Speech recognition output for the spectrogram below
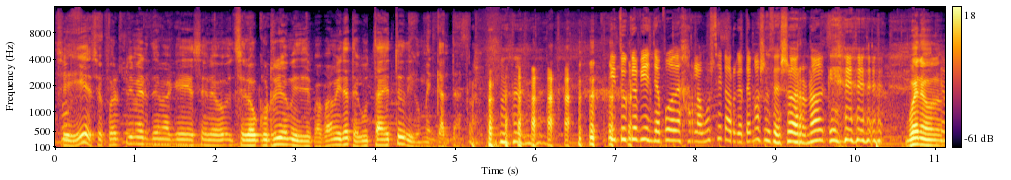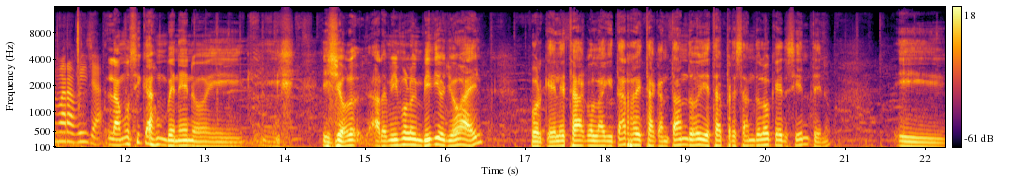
Sí, ese fue el primer tema que se le, se le ocurrió y me dice, papá, mira, ¿te gusta esto? Y digo, me encanta. Y tú qué bien, ya puedo dejar la música porque tengo sucesor, ¿no? Qué, Bueno, qué maravilla. la música es un veneno y, y- y yo lo- ahora mismo lo envidio yo a él, porque él está con la guitarra, está cantando y está expresando lo que él siente, ¿no? Y,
